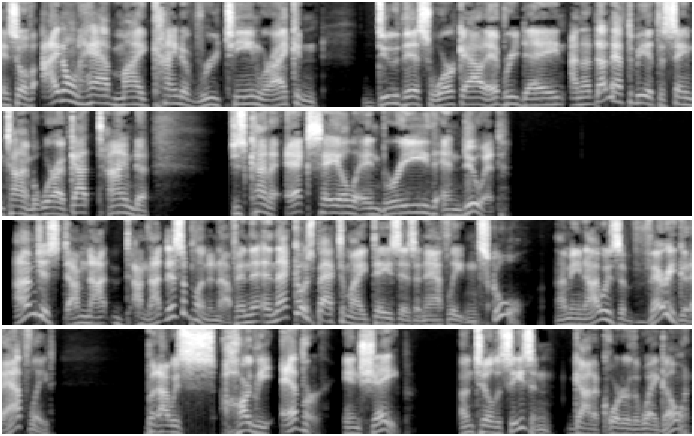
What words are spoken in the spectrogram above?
And so if I don't have my kind of routine where I can do this workout every day, and it doesn't have to be at the same time, but where I've got time to just kind of exhale and breathe and do it. I'm just I'm not I'm not disciplined enough. And and that goes back to my days as an athlete in school. I mean, I was a very good athlete, but I was hardly ever in shape until the season got a quarter of the way going.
